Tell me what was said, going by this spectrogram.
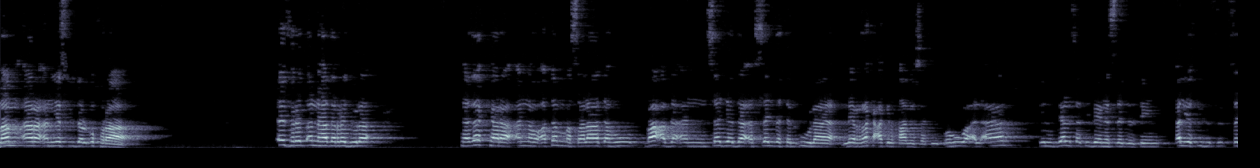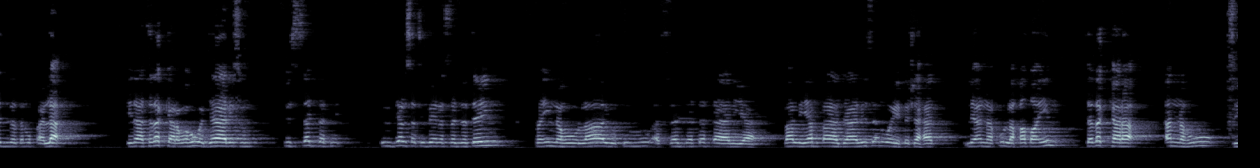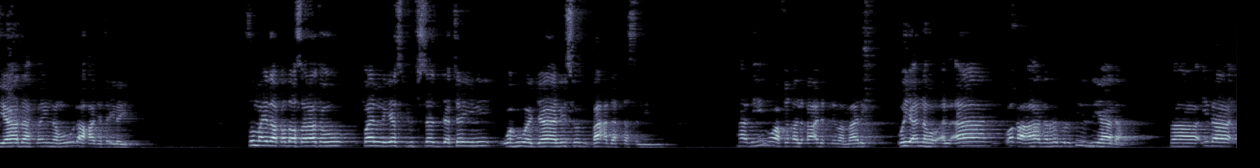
lam ara an yasjuda alukraa أن يسجد الأخرى افرض أن هذا الرجل تذكر أنه أتم صلاته بعد أن سجد السجدة الأولى للركعة الخامسة وهو الآن في الجلسة بين السجدتين هل يسجد سجدة أخرى؟ لا إذا تذكر وهو جالس في السجدة في الجلسة بين السجدتين فإنه لا يتم السجدة الثانية بل يبقى جالسا lianna kula khaطa'in tadakkara annahu siyaada fainahu laa xaajata ilayh uma ida qadaa salaatahu falyasjud sajdatayni wa huwa jaalisun bacda tasliim hadihi muwaafiqa liqaacidat imaam malik wahiy anahu alآan waqaca hada الrajul fi ziyaada faإida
